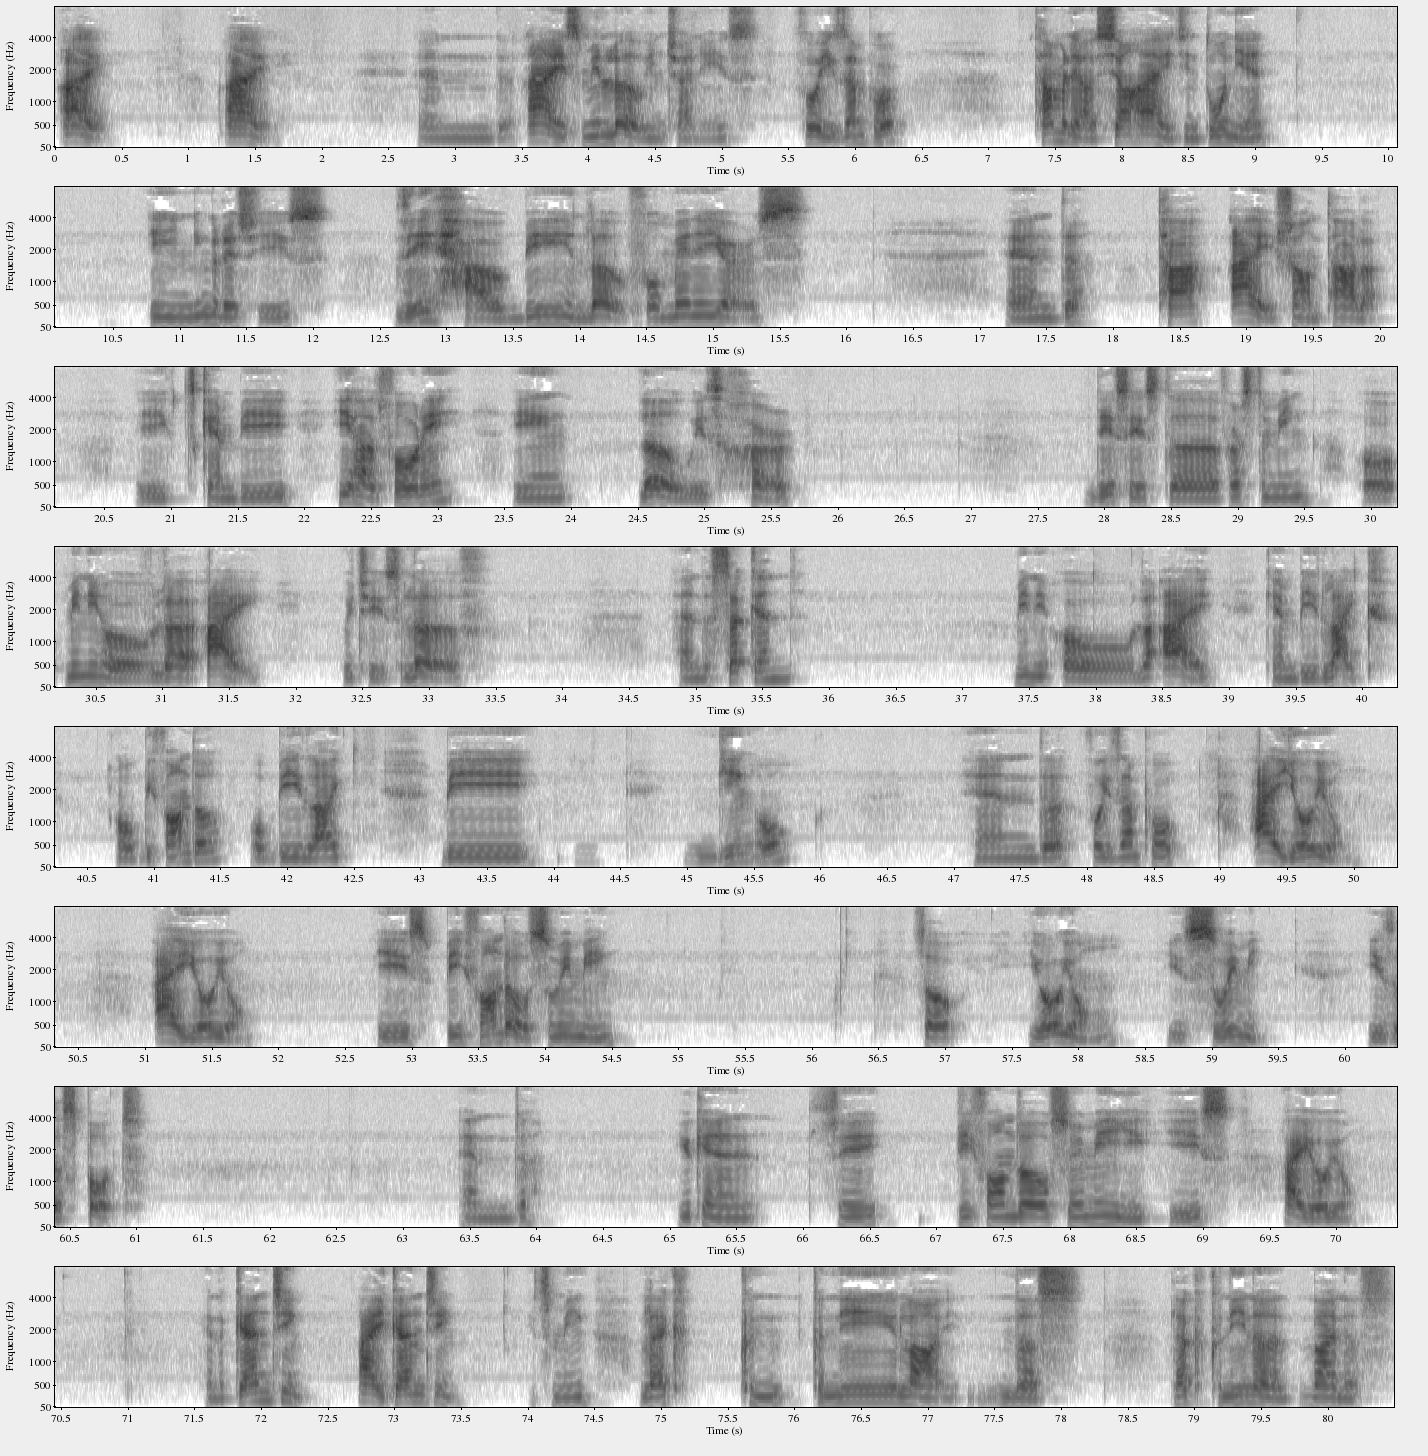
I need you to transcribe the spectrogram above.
爱爱 and eyes mean love in Chinese. For example, 他们俩相爱已经多年。In English is they have been in love for many years. And 他爱上她了。It can be he has fallen in love with her. This is the first meaning or meaning of la I, which is love, and the second meaning of la I can be like, or bifondo, or be like, be gingo, and uh, for example, I yoyong, I yoyong is be fond of swimming. So yoyong is swimming is a sport. And you can say be fond of swimming is 爱游泳. And 干净，爱干净 it means like cleanliness, like cleanliness.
